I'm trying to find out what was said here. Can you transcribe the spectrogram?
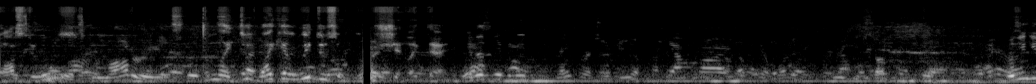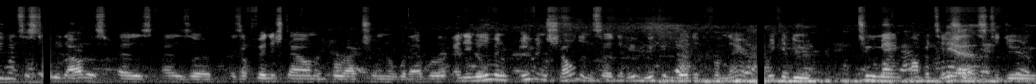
costumes. it's camaraderie. It's the, I'm like, dude, why can't we do some cool shit like that? It doesn't even need to be paint correction. It'd be a fucking- I don't care what it is, something. I think he wants to start it out as as as a as a finish down or correction or whatever. And then even even Sheldon said, hey, we can build it from there. We can do two man competitions to do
